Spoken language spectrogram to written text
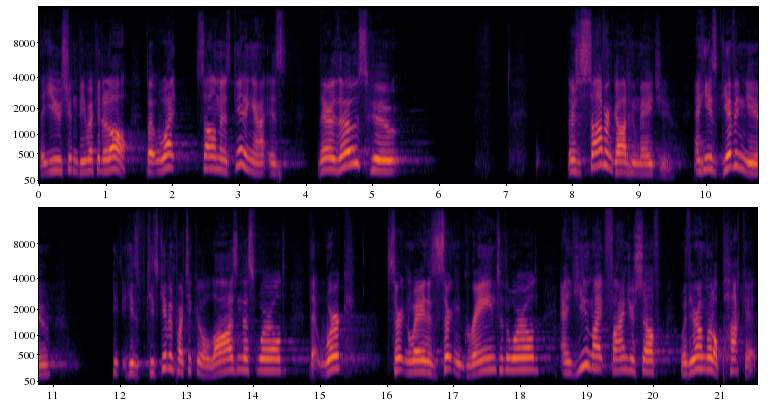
that you shouldn't be wicked at all. But what Solomon is getting at is there are those who, there's a sovereign God who made you, and He's given you he's, he's given particular laws in this world that work certain way. There's a certain grain to the world, and you might find yourself with your own little pocket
